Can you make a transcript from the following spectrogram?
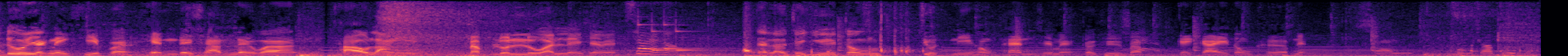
ถ้าดูจากในคลิปอะเห็นได้ชัดเลยว่าเท้าหลังแบบล้วนๆเลยใช่ไหมใช่ครับแต่เราจะยืนตรงจุดนี้ของแผ่นใช่ไหมก็คือแบบใกล้ๆตรงเคิร์ฟเนี่ย ใช่ ผมชอบกินแบบ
